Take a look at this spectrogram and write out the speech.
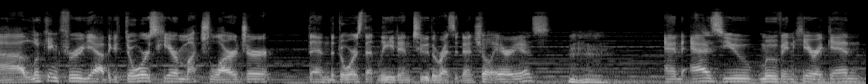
Uh, looking through, yeah, the doors here much larger than the doors that lead into the residential areas. hmm And as you move in here again,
